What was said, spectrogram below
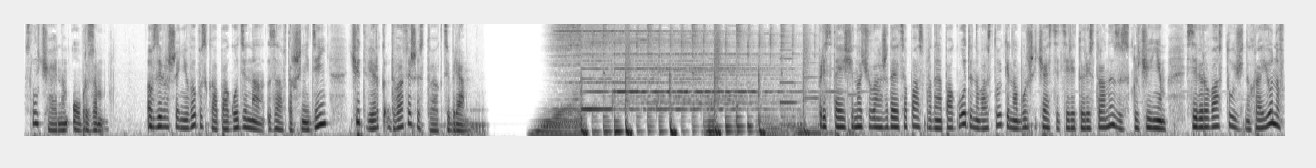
случайным образом. В завершении выпуска о погоде на завтрашний день, четверг, 26 октября. Предстоящей ночью ожидается пасмурная погода на востоке, на большей части территории страны, за исключением северо-восточных районов.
